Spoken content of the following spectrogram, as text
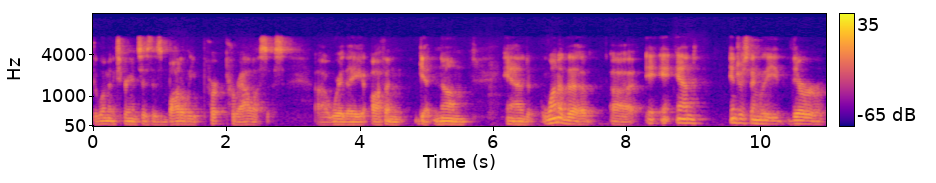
the woman experiences this bodily per- paralysis, uh, where they often get numb. And one of the uh, and interestingly, there are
